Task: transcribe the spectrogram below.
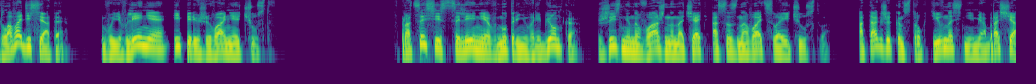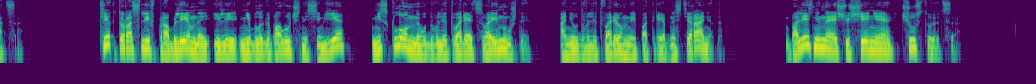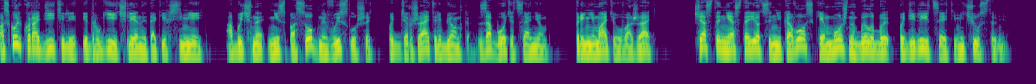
Глава 10. Выявление и переживание чувств. В процессе исцеления внутреннего ребенка жизненно важно начать осознавать свои чувства, а также конструктивно с ними обращаться. Те, кто росли в проблемной или неблагополучной семье, не склонны удовлетворять свои нужды, а неудовлетворенные потребности ранят. Болезненные ощущения чувствуются. Поскольку родители и другие члены таких семей обычно не способны выслушать, поддержать ребенка, заботиться о нем, принимать и уважать, часто не остается никого, с кем можно было бы поделиться этими чувствами.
